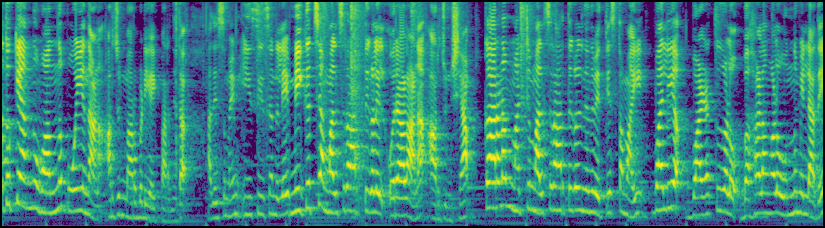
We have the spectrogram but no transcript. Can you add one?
അതൊക്കെ അങ്ങ് വന്നു പോയി എന്നാണ് അർജുൻ മറുപടിയായി പറഞ്ഞത്. അതേസമയം ഈ സീസണിലെ മികച്ച മത്സരാർത്ഥികളിൽ ഒരാളാണ് അർജുൻ ശ്യാം. കാരണം മറ്റ് മത്സരാർത്ഥികളിൽ നിന്ന് വ്യത്യസ്തമായി വലിയ വഴക്കുകളോ ബഹളങ്ങളോ ഒന്നുമില്ലാതെ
